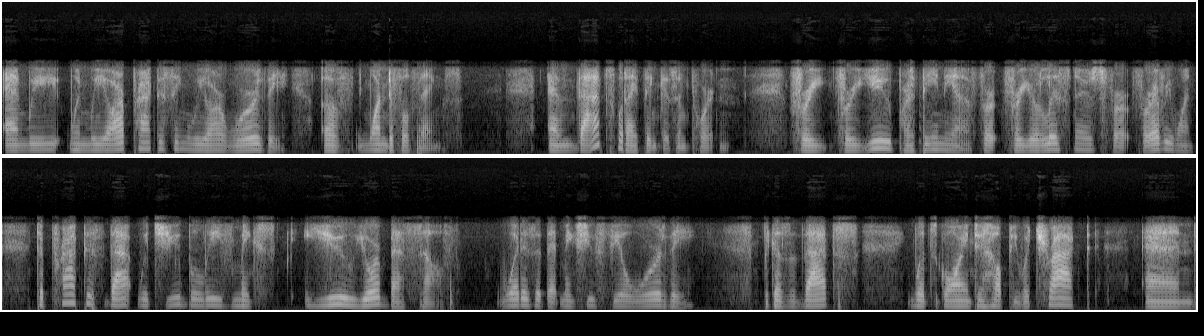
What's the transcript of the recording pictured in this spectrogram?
And we, when we are practicing, we are worthy of wonderful things. And that's what I think is important for for you, Parthenia, for for your listeners, for for everyone, to practice that which you believe makes you your best self. What is it that makes you feel worthy? Because that's what's going to help you attract and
